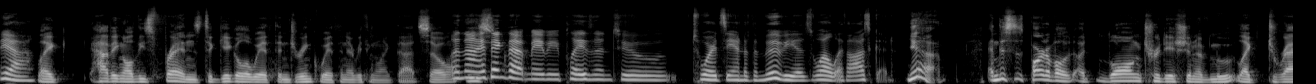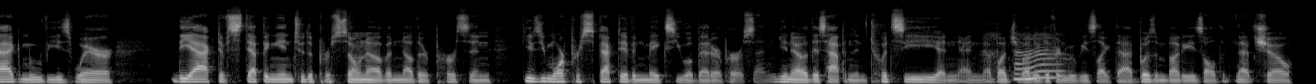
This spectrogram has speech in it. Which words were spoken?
Yeah. like having all these friends to giggle with and drink with and everything like that. So, And I think that maybe plays into towards the end of the movie as well with Osgood. Yeah. And this is part of a, a long tradition of mo- like drag movies where the act of stepping into the persona of another person gives you more perspective and makes you a better person. You know, this happens in Tootsie and, and a bunch of other different movies like that, Bosom Buddies, all the, that show.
